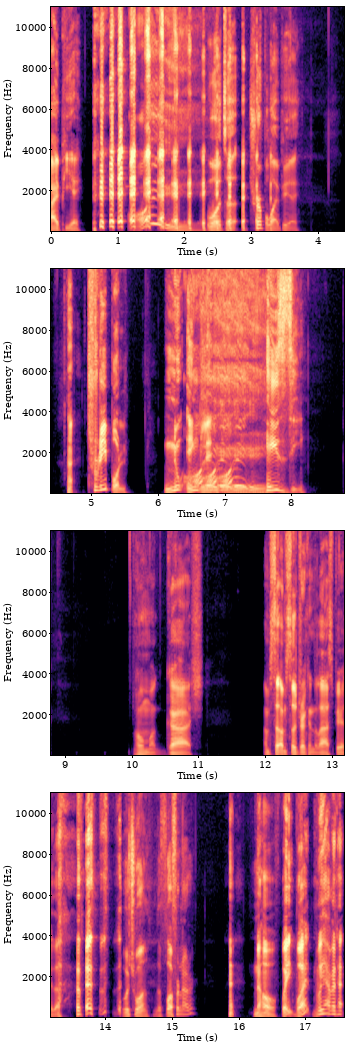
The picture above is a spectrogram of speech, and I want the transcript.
IPA. Well, it's a triple IPA. Triple. New England. Oi. Hazy. Oh my gosh. I'm still I'm still drinking the last beer though. Which one? The Fluffernutter? no. Wait, what? We haven't had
